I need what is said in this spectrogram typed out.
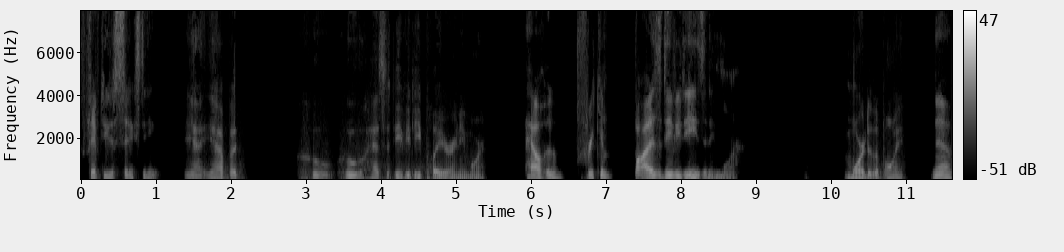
fifty to sixty. yeah, yeah, but who who has a DVD player anymore? Hell, who freaking buys DVDs anymore? More to the point. Yeah.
